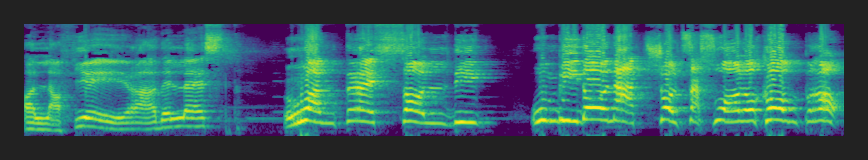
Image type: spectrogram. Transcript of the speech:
alla fiera dell'est, Ruan tre soldi, un bidonaccio al Sassuolo compro!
